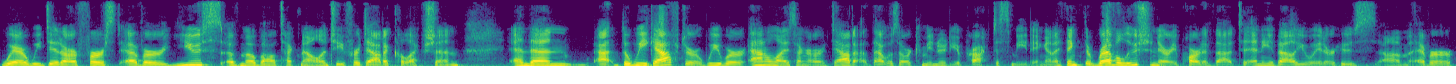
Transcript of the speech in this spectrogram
where we did our first ever use of mobile technology for data collection. And then the week after, we were analyzing our data. That was our community of practice meeting. And I think the revolutionary part of that to any evaluator who's um, ever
